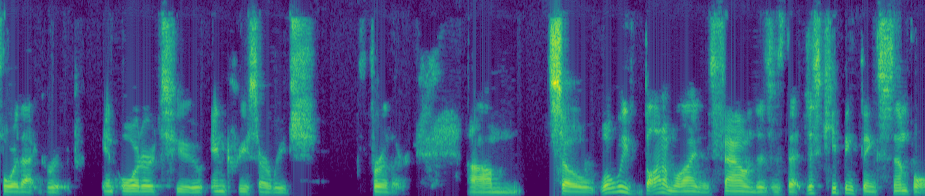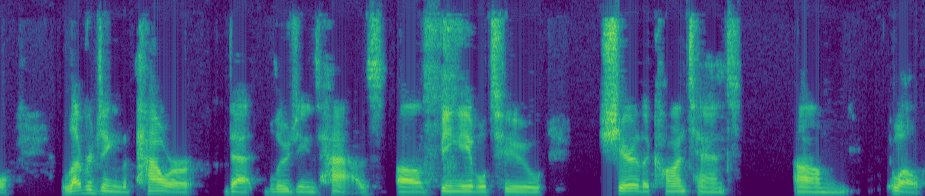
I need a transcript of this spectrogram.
for that group in order to increase our reach further. Um, so what we've bottom line is found is, is that just keeping things simple, leveraging the power that BlueJeans has of being able to share the content. Um, well,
